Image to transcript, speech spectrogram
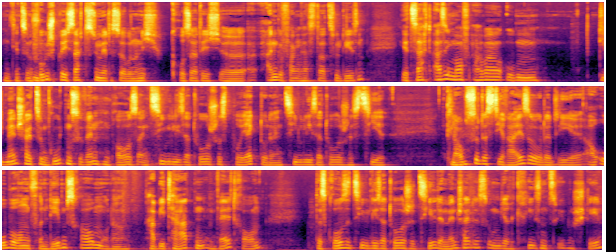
Und jetzt im mhm. Vorgespräch sagtest du mir, dass du aber noch nicht großartig äh, angefangen hast, da zu lesen. Jetzt sagt Asimov aber, um die Menschheit zum Guten zu wenden, braucht es ein zivilisatorisches Projekt oder ein zivilisatorisches Ziel. Glaubst du, dass die Reise oder die Eroberung von Lebensraum oder Habitaten im Weltraum das große zivilisatorische Ziel der Menschheit ist, um ihre Krisen zu überstehen?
